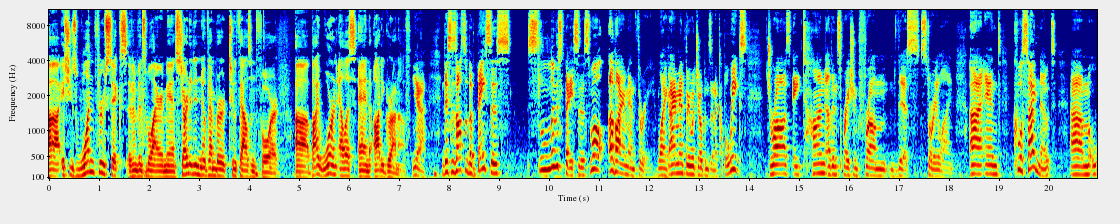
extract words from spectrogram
Uh, issues 1 through 6 of Invincible Iron Man started in November 2004 uh, by Warren Ellis and Adi Granov. Yeah, this is also the basis, loose basis, well, of Iron Man 3. Like, Iron Man 3, which opens in a couple weeks, draws a ton of inspiration from this storyline. Uh, and, cool side note, um,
